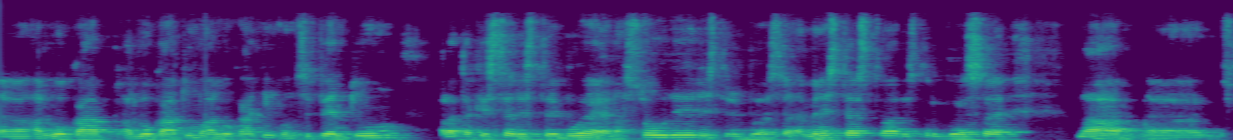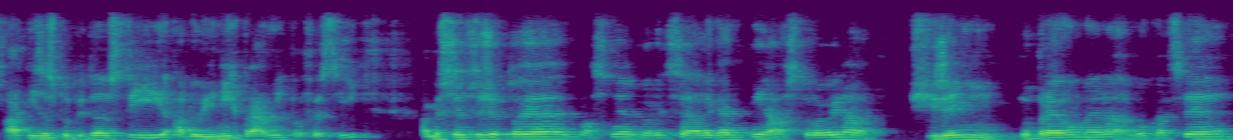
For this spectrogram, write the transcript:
eh, advokát, advokátům a advokátním koncipientům, ale taky se distribuje na soudy, distribuje se na ministerstva, distribuje se na státní zastupitelství a do jiných právních profesí. Myslím si, že to je vlastně velice elegantní nástroj na šíření dobrého jména advokacie.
